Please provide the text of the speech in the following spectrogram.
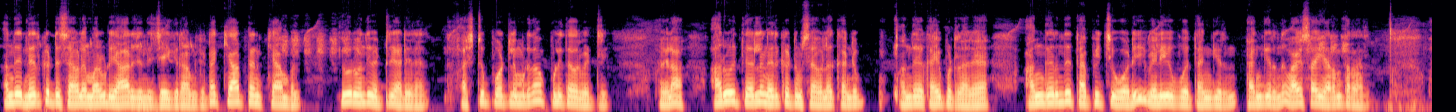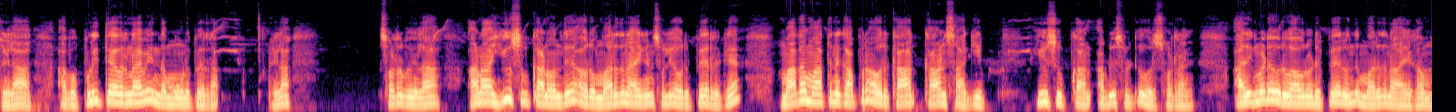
அந்த நெற்கட்டு சேவலை மறுபடியும் யார் வந்து ஜெயிக்கிறான்னு கேட்டால் கேப்டன் கேம்பல். இவர் வந்து வெற்றி அடைகிறார். ஃபஸ்ட்டு போட்டியில் மட்டும் தான் புலித்தேவர் வெற்றி. ஓகேங்களா அறுபத்தேழில் நெற்கட்டும் சேவலை கண்டு வந்து கைப்பற்றுறாரு அங்கேருந்து தப்பிச்சு ஓடி வெளியே போய் தங்கியிருந்து தங்கியிருந்து வயசாகி இறந்துறாரு. ஓகேங்களா அப்போ புலித்தேவர்னாவே இந்த மூணு பேர் தான். ஓகேங்களா சொல்கிறீங்களா ஆனால் யூசுப் கான் வந்து அவர் மருதநாயகன் சொல்லி அவர் பேர் இருக்குது மதம் மாற்றினதுக்கு அப்புறம் அவர் கா கான் சாஹிப் யூசுப் கான் அப்படின்னு சொல்லிட்டு அவர் சொல்கிறாங்க அதுக்கு முன்னாடி அவர் அவருடைய பேர் வந்து மருதநாயகம்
